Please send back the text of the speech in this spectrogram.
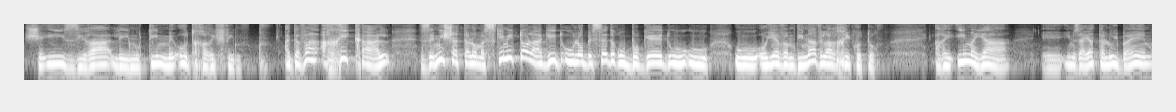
שהיא זירה לעימותים מאוד חריפים. הדבר הכי קל זה מי שאתה לא מסכים איתו להגיד הוא לא בסדר, הוא בוגד, הוא, הוא, הוא אויב המדינה ולהרחיק אותו. הרי אם היה, אה, אם זה היה תלוי בהם,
